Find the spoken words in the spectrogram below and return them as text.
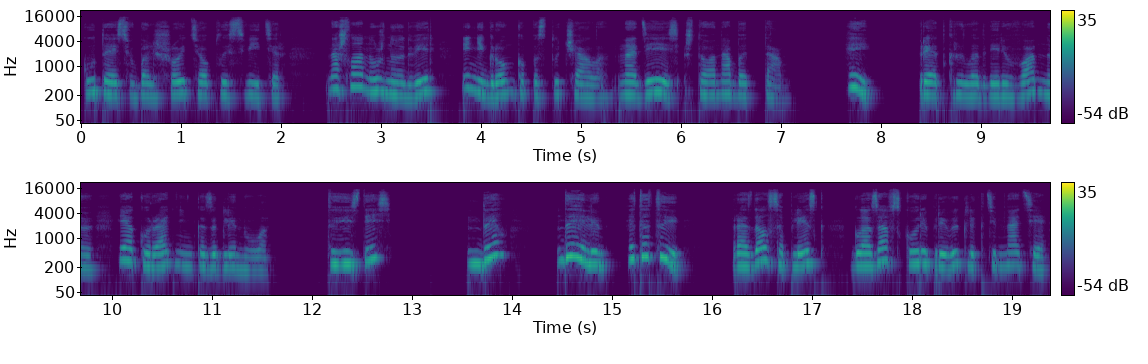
кутаясь в большой теплый свитер, нашла нужную дверь и негромко постучала, надеясь, что она бы там. «Эй, Приоткрыла дверь в ванную и аккуратненько заглянула. «Ты здесь?» «Дел? Делин, это ты!» Раздался плеск, глаза вскоре привыкли к темноте,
